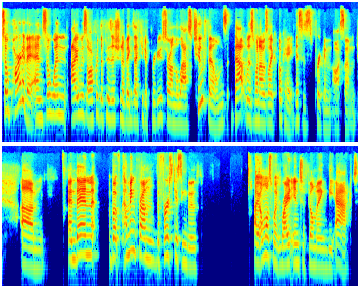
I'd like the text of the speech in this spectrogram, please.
so part of it. And so when I was offered the position of executive producer on the last two films, that was when I was like, okay, this is freaking awesome. Um, and then, but coming from the first kissing booth, I almost went right into filming the act,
